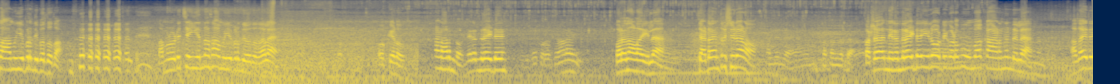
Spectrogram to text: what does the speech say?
സാമൂഹ്യ പ്രതിബദ്ധത. നമ്മളോട് ചെയ്യുന്ന സാമൂഹ്യ പ്രതിബദ്ധത അല്ലേ? ഓക്കേടോ കാണാറുണ്ടോ? നിരന്തരമായിട്ട് കുറെ നാളായി അല്ലേ? ചേട്ടൻ തൃശ്ശൂരാണോ? പക്ഷെ നിരന്തരമായിട്ട് ഈ റോട്ടിൽ കൂടെ പോകുമ്പോൾ കാണുന്നുണ്ട് അല്ലേ? അതായത്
